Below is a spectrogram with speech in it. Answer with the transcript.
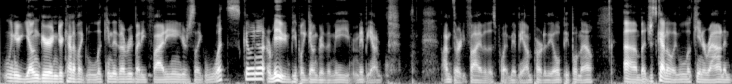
when you're younger and you're kind of like looking at everybody fighting and you're just like what's going on? Or maybe people younger than me maybe i'm i'm 35 at this point maybe i'm part of the old people now um, but just kind of like looking around and,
